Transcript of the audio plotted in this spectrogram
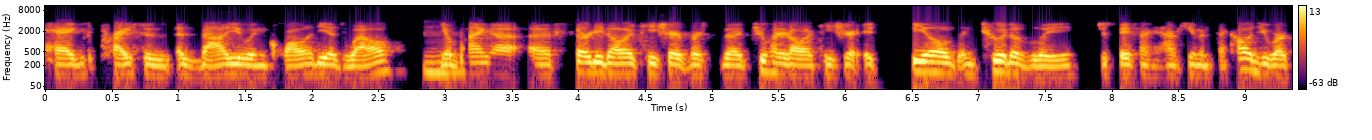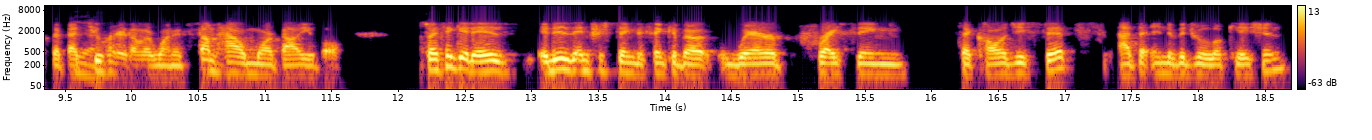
pegs prices as value and quality as well. Mm-hmm. You know, buying a, a $30 t-shirt versus a $200 t-shirt, it feels intuitively, just based on how human psychology works, that that yeah. $200 one is somehow more valuable. So I think it is, it is interesting to think about where pricing psychology sits at the individual location.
